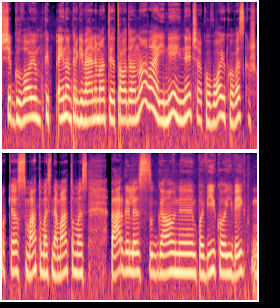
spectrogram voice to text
šiaip galvoju, kaip einam per gyvenimą, tai atrodo, na va, eini, eini, čia kovoju, kovas kažkokias matomas, nematomas, pergalės gauni, pavyko įveikti,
